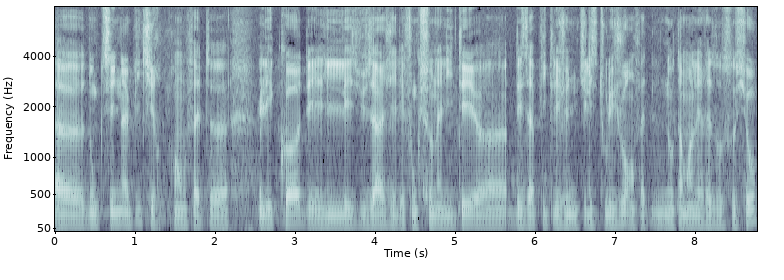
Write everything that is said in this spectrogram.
Euh, donc c'est une appli qui reprend en fait euh, les codes et les usages et les fonctionnalités des applis que les jeunes utilisent tous les jours, en fait, notamment les réseaux sociaux.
